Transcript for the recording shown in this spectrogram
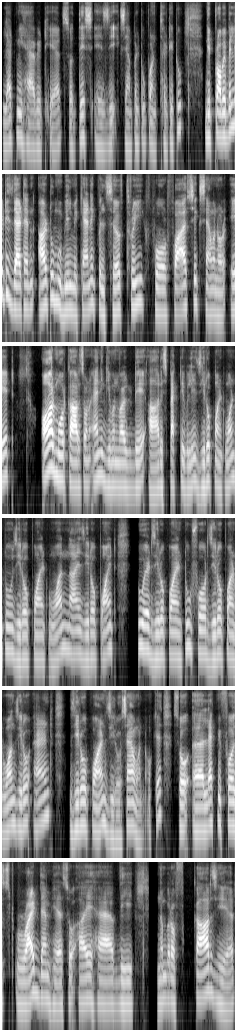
Let me have it here. So this is the example 2.32 the probabilities that an automobile mechanic will serve 3 4 5 6 7 or 8 or more cars on any given workday are respectively 0 0.12, 0 0.19, 0 0.28, 0 0.24, 0 0.10 and 0 0.07 okay? So uh, let me first write them here. So I have the number of cars here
